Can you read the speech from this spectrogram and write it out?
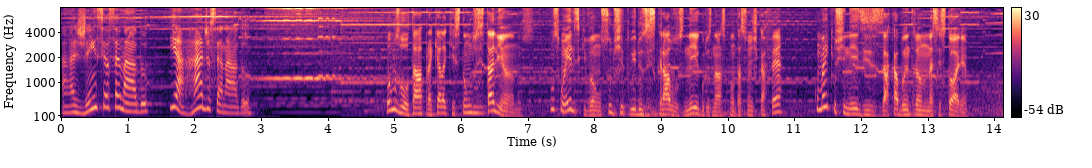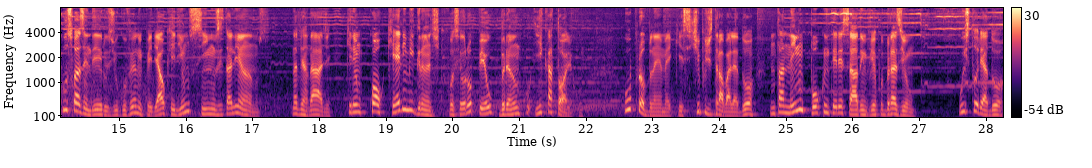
a Agência Senado e a Rádio Senado. Vamos voltar para aquela questão dos italianos. Não são eles que vão substituir os escravos negros nas plantações de café? Como é que os chineses acabam entrando nessa história? Os fazendeiros e o governo imperial queriam sim os italianos, na verdade, queriam qualquer imigrante que fosse europeu, branco e católico. O problema é que esse tipo de trabalhador não está nem um pouco interessado em vir para o Brasil. O historiador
